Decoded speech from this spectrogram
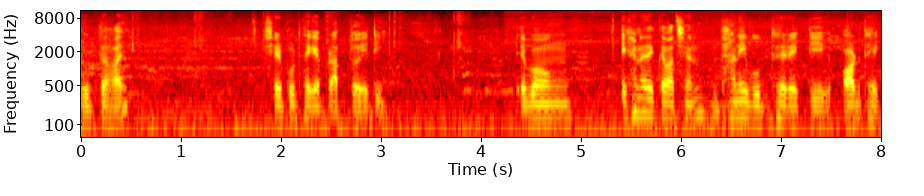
ঢুকতে হয়। শেরপুর থেকে প্রাপ্ত এটি। এবং এখানে দেখতে পাচ্ছেন ধানী বুদ্ধের একটি অর্ধেক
